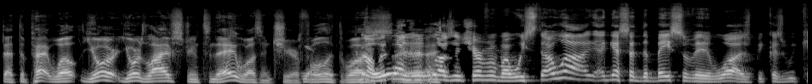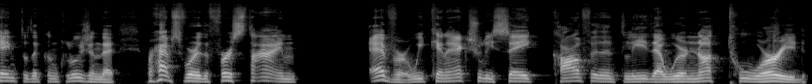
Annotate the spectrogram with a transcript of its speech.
that the well, your your live stream today wasn't cheerful. Yeah. It was no, it wasn't. Uh, it wasn't cheerful, but we still. Well, I guess at the base of it, it was because we came to the conclusion that perhaps for the first time ever, we can actually say confidently that we're not too worried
